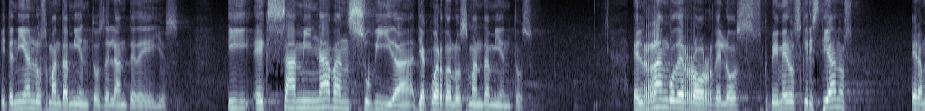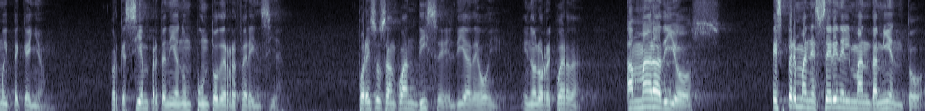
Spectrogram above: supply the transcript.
y tenían los mandamientos delante de ellos y examinaban su vida de acuerdo a los mandamientos. El rango de error de los primeros cristianos era muy pequeño, porque siempre tenían un punto de referencia. Por eso San Juan dice el día de hoy, y no lo recuerda, amar a Dios es permanecer en el mandamiento.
